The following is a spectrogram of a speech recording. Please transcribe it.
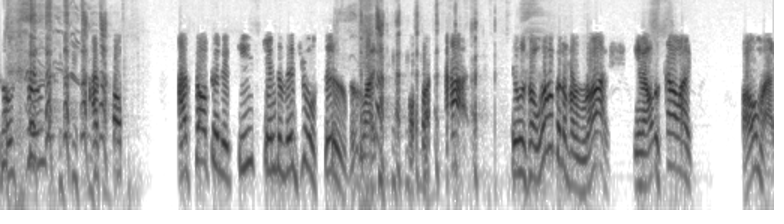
goes through. I felt I felt it in each individual tube. It was like, oh my god. It was a little bit of a rush. You know, it was kind of like, oh my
